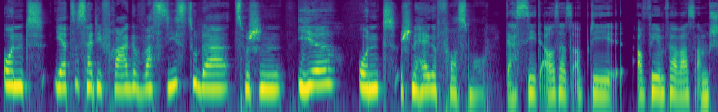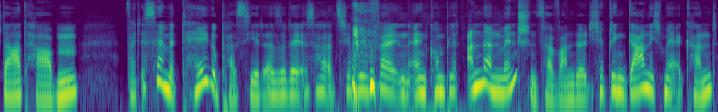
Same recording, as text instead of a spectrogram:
Und jetzt ist halt die Frage, was siehst du da zwischen ihr und Helge Fosmo. Das sieht aus, als ob die auf jeden Fall was am Start haben was ist denn mit Helge passiert? Also der ist, hat sich auf jeden Fall in einen komplett anderen Menschen verwandelt. Ich habe den gar nicht mehr erkannt.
